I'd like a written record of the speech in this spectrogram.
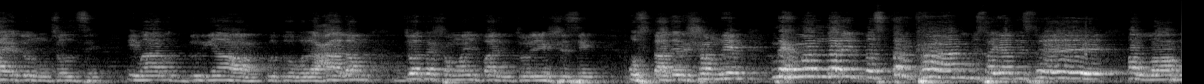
আয়োজন চলছে। ইমাম দুনিয়া, কুতুবুল আলম যথা সময় বাড়ি চলে এসেছে, উস্তাদের সামনে মেহমানদারির দস্তরখান বিছাইয়া দিছে। আল্লাহু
